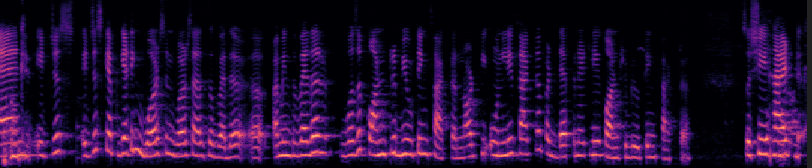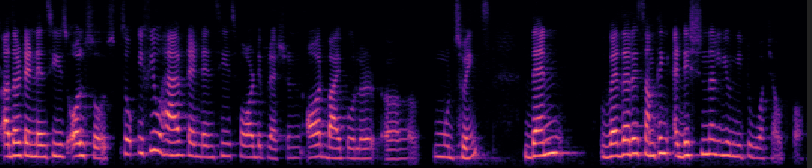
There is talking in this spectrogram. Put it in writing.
and Okay. it just it just kept getting worse and worse as the weather uh, i mean the weather was a contributing factor not the only factor but definitely a contributing factor so she had other tendencies also so if you have tendencies for depression or bipolar uh, mood swings then weather is something additional you need to watch out for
